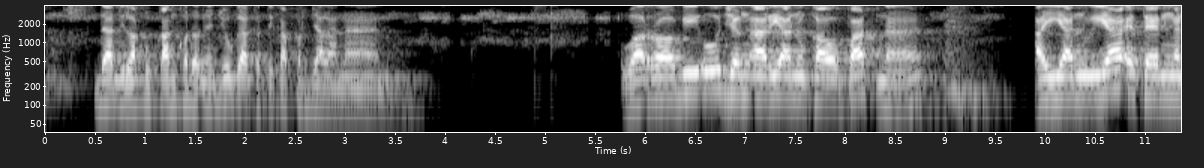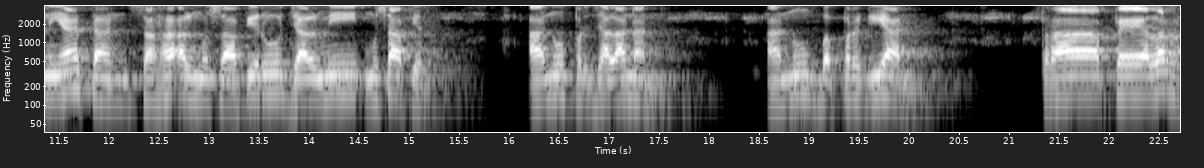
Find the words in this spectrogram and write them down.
dan dilakukan kodonnya juga ketika perjalanan. Warabiu jeung ari anu kaupatna Ayan wia eten nganiatan saha al musafiru jalmi musafir. Anu perjalanan anu bepergian traveler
